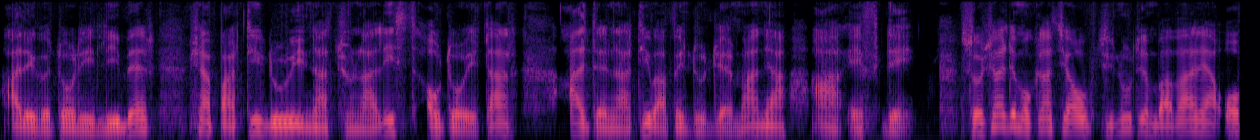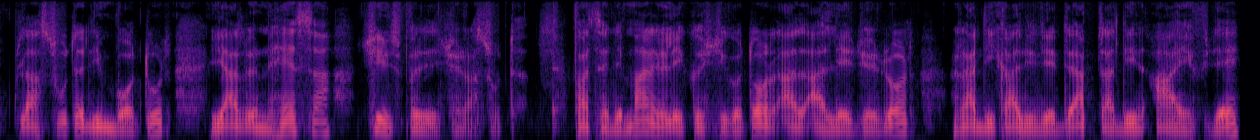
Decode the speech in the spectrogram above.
Alegătorii Liberi și a Partidului Naționalist Autoritar Alternativa pentru Germania, AFD. Socialdemocrația a obținut în Bavaria 8% din voturi, iar în Hesa 15%. Față de marele câștigător al alegerilor, radicalii de dreapta din AFD,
